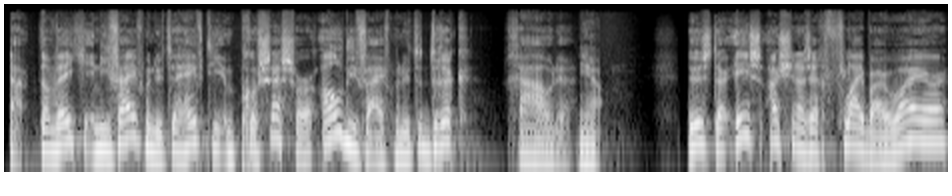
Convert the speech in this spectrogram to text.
Nou, dan weet je, in die vijf minuten heeft hij een processor al die vijf minuten druk gehouden. Ja. Dus er is, als je nou zegt fly-by-wire,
